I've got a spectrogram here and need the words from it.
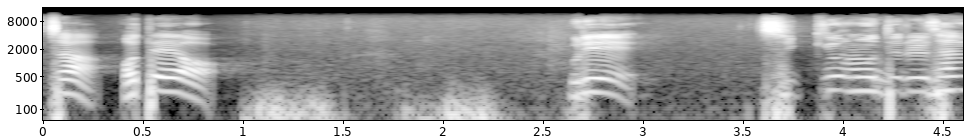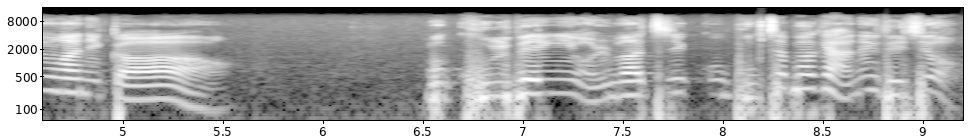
자 어때요 우리 직교 모드를 사용하니까 뭐 골뱅이 얼마 찍고 복잡하게 안 해도 되죠?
